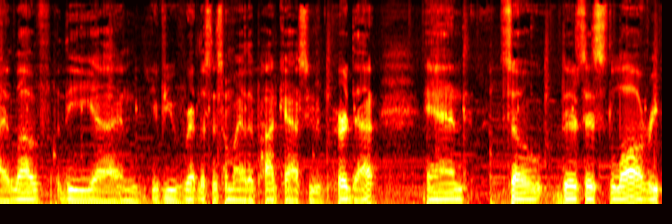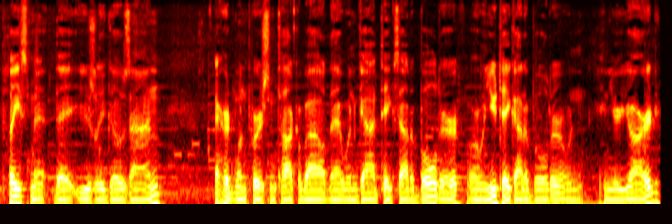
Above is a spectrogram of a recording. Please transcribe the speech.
I love the, uh, and if you've read, listened to some of my other podcasts, you've heard that. And so there's this law of replacement that usually goes on I heard one person talk about that when God takes out a boulder, or when you take out a boulder when, in your yard,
